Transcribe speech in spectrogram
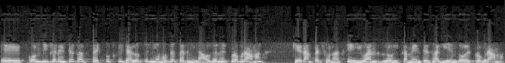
eh, con diferentes aspectos que ya los teníamos determinados en el programa, que eran personas que iban lógicamente saliendo del programa.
